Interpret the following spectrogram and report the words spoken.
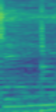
day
